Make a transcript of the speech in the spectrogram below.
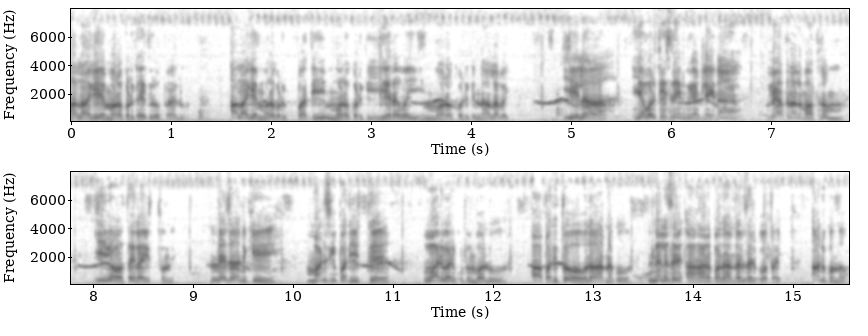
అలాగే మరొకడికి ఐదు రూపాయలు. అలాగే మరొకడికి పది మరొకడికి ఇరవై మరొకడికి నలభై. ఇలా ఎవరు చేసిన ఎనిమిది గంటలైనా వేతనాలు మాత్రం ఈ వ్యవస్థ ఇలా ఇస్తుంది. నిజానికి మనిషికి పది ఇస్తే వారి వారి కుటుంబాలు ఆ పదితో ఉదాహరణకు నెలసరి ఆహార పదార్థాలు సరిపోతాయి. అనుకుందాం.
